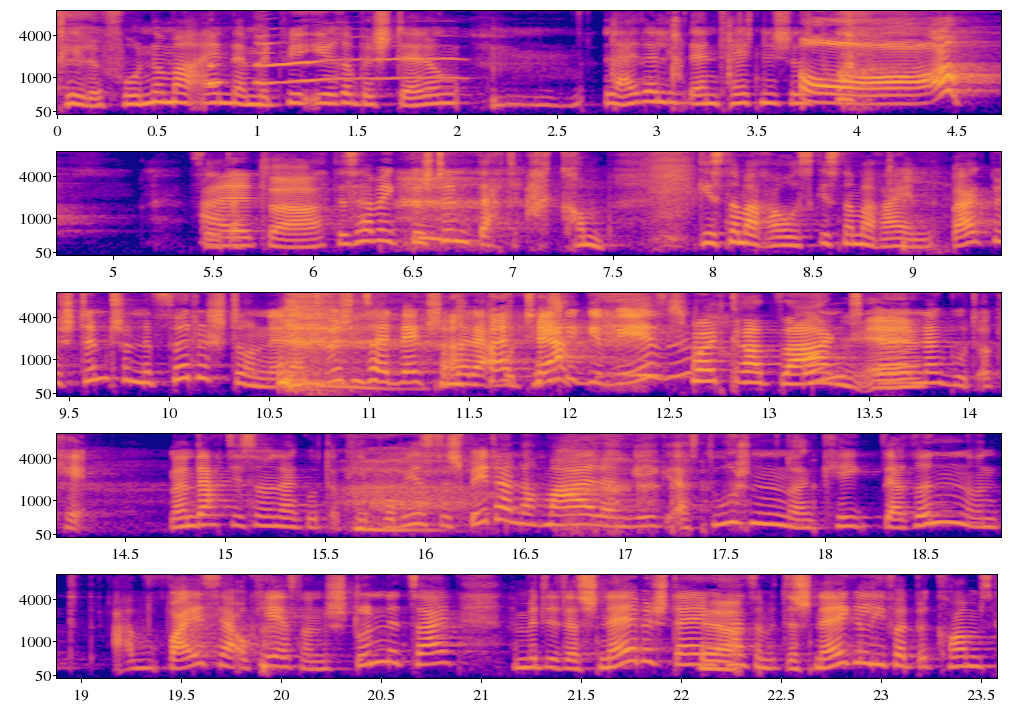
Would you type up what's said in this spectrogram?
Telefonnummer ein, damit wir Ihre Bestellung. Hm, Leider liegt ein technisches. Oh. So, Alter. Das habe ich bestimmt gedacht, ach komm, gehst noch mal raus, gehst noch mal rein. War bestimmt schon eine Viertelstunde. In der Zwischenzeit wäre ich schon bei der Apotheke gewesen. Ich wollte gerade sagen, Und äh, ey. na gut, okay. Dann dachte ich so, na gut, okay, probierst du später nochmal, dann gehe ich erst duschen, dann gehe ich darin und weiß ja, okay, hast noch eine Stunde Zeit, damit du das schnell bestellen Ja. kannst, damit du das schnell geliefert bekommst.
